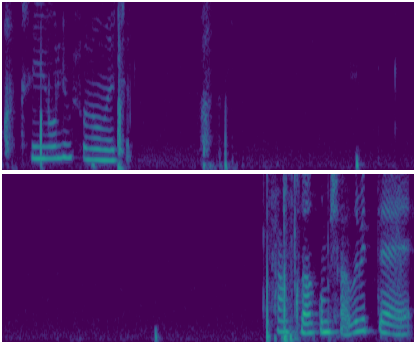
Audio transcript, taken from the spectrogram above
40 seviye olayım sonra onu açarım. Tam kulaklığım çaldı bitti.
